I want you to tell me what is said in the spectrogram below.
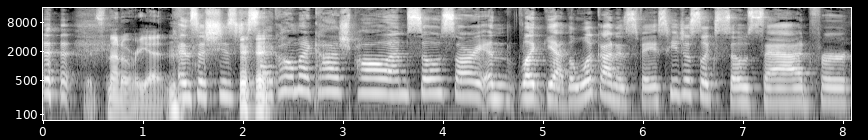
It's not over yet. And so she's just like, "Oh my gosh, Paul, I'm so sorry." And like, yeah, the look on his face, he just looks so sad for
